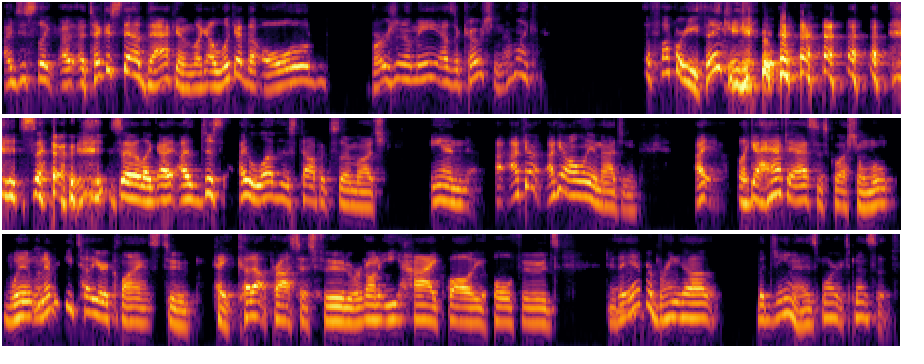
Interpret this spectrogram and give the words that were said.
I just like I, I, take a step back and like I look at the old version of me as a coach, and I'm like, the fuck were you thinking? so, so like I, I just I love this topic so much, and I, I can I can only imagine I like I have to ask this question when mm-hmm. whenever you tell your clients to hey cut out processed food we're going to eat high quality whole foods do they mm-hmm. ever bring up but Jeanna it's more expensive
